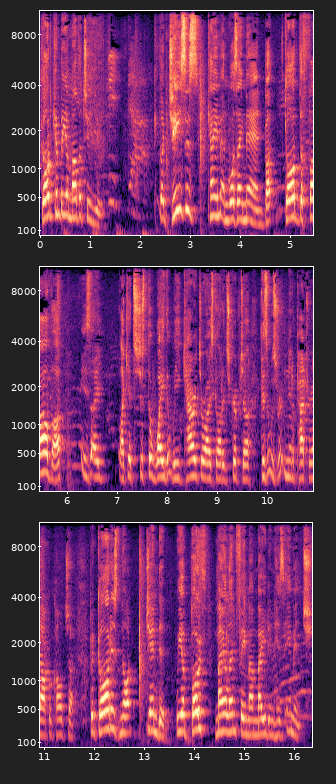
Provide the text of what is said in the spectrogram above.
God can be a mother to you. Like Jesus came and was a man, but God the Father is a like it's just the way that we characterize God in Scripture because it was written in a patriarchal culture. But God is not gendered. We are both male and female made in His image.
